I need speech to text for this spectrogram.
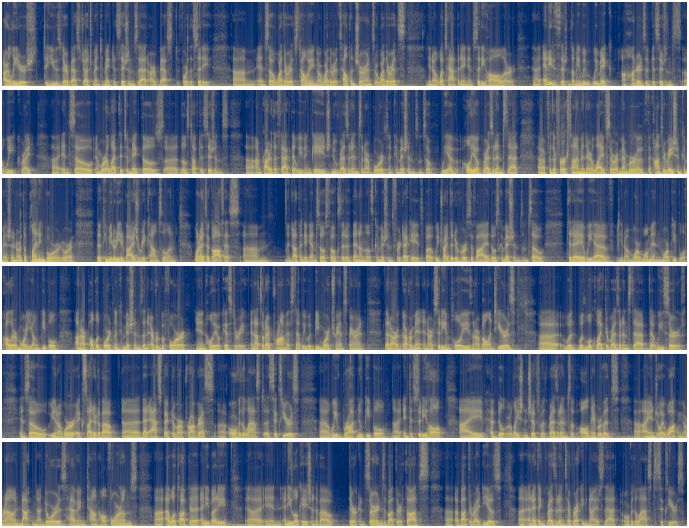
our leaders to use their best judgment to make decisions that are best for the city. Um, and so whether it's towing or whether it's health insurance or whether it's you know what's happening in city hall or uh, any decisions. I mean, we, we make uh, hundreds of decisions a week, right? Uh, and so, and we're elected to make those uh, those tough decisions. Uh, I'm proud of the fact that we've engaged new residents in our boards and commissions, and so we have Holyoke residents that, uh, for the first time in their lives, are a member of the Conservation Commission or the Planning Board or the Community Advisory Council. And when I took office. Um, and nothing against those folks that have been on those commissions for decades, but we tried to diversify those commissions. And so today we have, you know, more women, more people of color, more young people on our public boards and commissions than ever before in Holyoke history. And that's what I promised, that we would be more transparent, that our government and our city employees and our volunteers uh, would, would look like the residents that, that we serve. And so, you know, we're excited about uh, that aspect of our progress uh, over the last uh, six years. Uh, we've brought new people uh, into City Hall. I have built relationships with residents of all neighborhoods. I enjoy walking around, knocking on doors, having town hall forums. I will talk to anybody in any location about their concerns, about their thoughts, uh, about their ideas. Uh, and I think residents have recognized that over the last six years.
